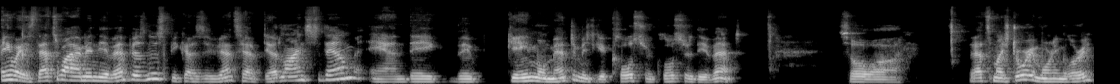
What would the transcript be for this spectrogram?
anyways, that's why I'm in the event business because events have deadlines to them and they they gain momentum as you get closer and closer to the event. So uh, that's my story, Morning Glory.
